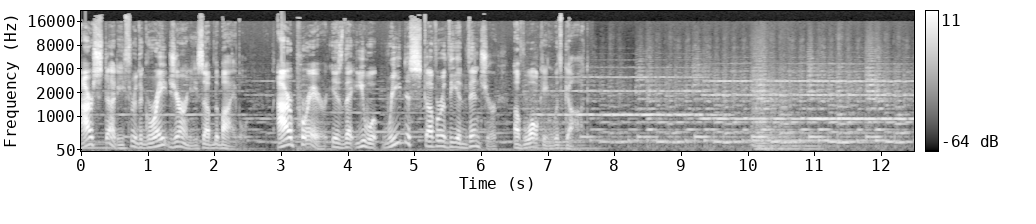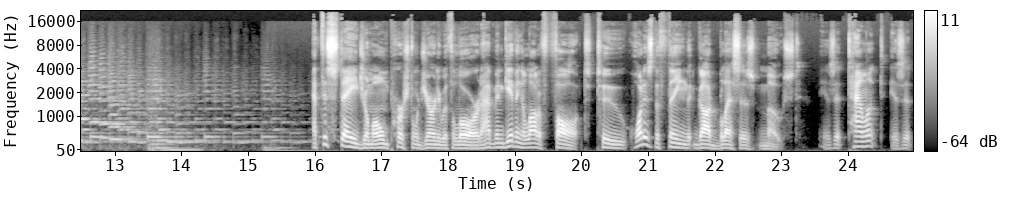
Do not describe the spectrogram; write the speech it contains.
our study through the great journeys of the Bible. Our prayer is that you will rediscover the adventure of walking with God. At this stage on my own personal journey with the Lord, I've been giving a lot of thought to what is the thing that God blesses most? Is it talent? Is it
